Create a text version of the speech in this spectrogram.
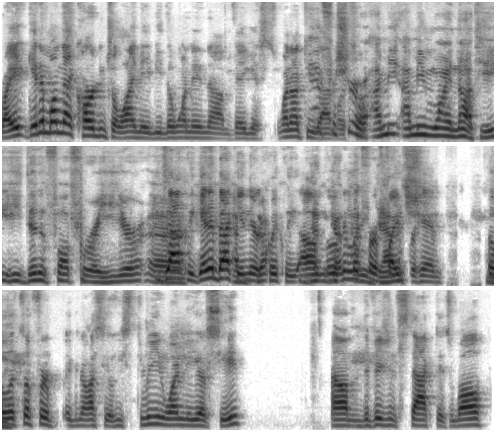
right? Get him on that card in July, maybe the one in um, Vegas. Why not do Yeah, that? for sure. I mean, I mean, why not? He he didn't fought for a year. Uh, Exactly. Get him back uh, in there quickly. Um, we're gonna look for a fight for him. So let's look for Ignacio. He's three and one in the UFC. Um, division stacked as well.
